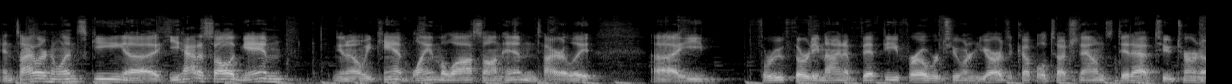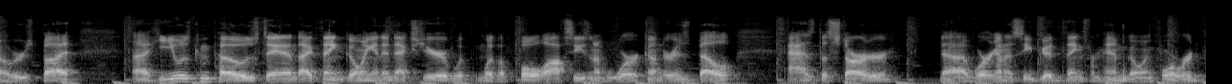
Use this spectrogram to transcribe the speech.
And Tyler Hilinski, uh, he had a solid game. You know, we can't blame the loss on him entirely. Uh, he threw 39 of 50 for over 200 yards, a couple of touchdowns, did have two turnovers, but uh, he was composed, and I think going into next year with, with a full offseason of work under his belt as the starter, uh, we're going to see good things from him going forward.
